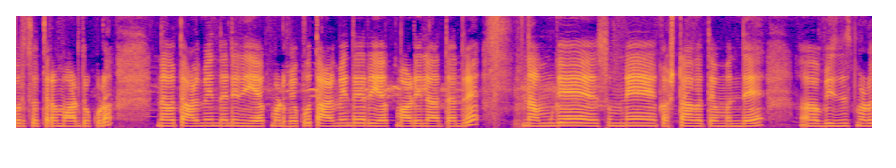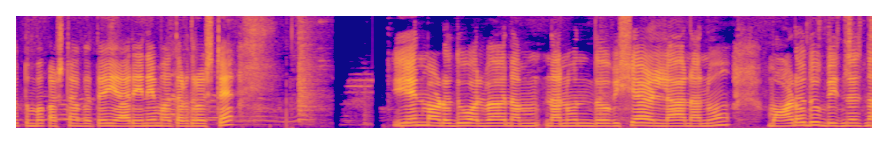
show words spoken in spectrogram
ಬರ್ಸೋ ಥರ ಮಾಡಿದ್ರು ಕೂಡ ನಾವು ತಾಳ್ಮೆಯಿಂದನೇ ರಿಯಾಕ್ಟ್ ಮಾಡಬೇಕು. ತಾಳ್ಮೆಯಿಂದ ರಿಯಾಕ್ಟ್ ಮಾಡಿಲ್ಲ ಅಂತಂದರೆ ನಮಗೆ ಸುಮ್ಮನೆ ಕಷ್ಟ ಆಗುತ್ತೆ ಮುಂದೆ. ಬಿಸ್ನೆಸ್ ಮಾಡೋದು ತುಂಬ ಕಷ್ಟ ಆಗುತ್ತೆ. ಯಾರೇನೇ ಮಾತಾಡಿದ್ರು ಅಷ್ಟೇ ಏನು ಮಾಡೋದು ಅಲ್ವಾ? ನಮ್ಮ ನಾನೊಂದು ವಿಷಯ ಹೇಳಲ್ಲ ನಾನು ಮಾಡೋದು ಬಿಸ್ನೆಸ್ನ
